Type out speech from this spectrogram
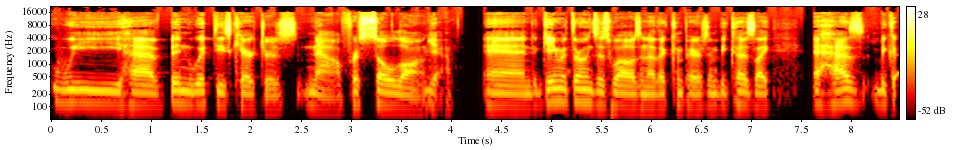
we have been with these characters now for so long. Yeah. And Game of Thrones as well is another comparison because like it has because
